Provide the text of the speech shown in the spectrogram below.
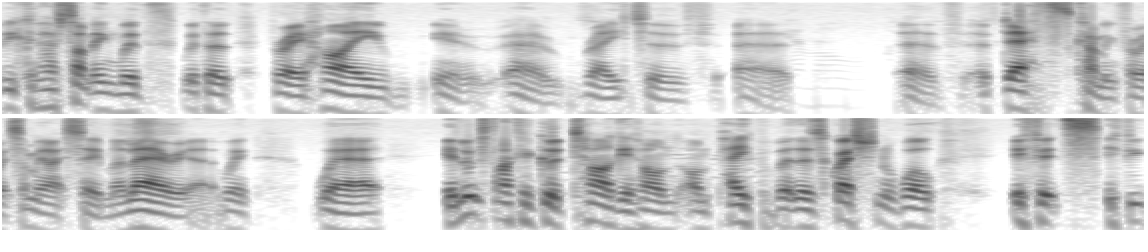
you can have something with with a very high you know uh, rate of, uh, of of deaths coming from it, something like say malaria, where it looks like a good target on, on paper, but there's a question of well, if it's if you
